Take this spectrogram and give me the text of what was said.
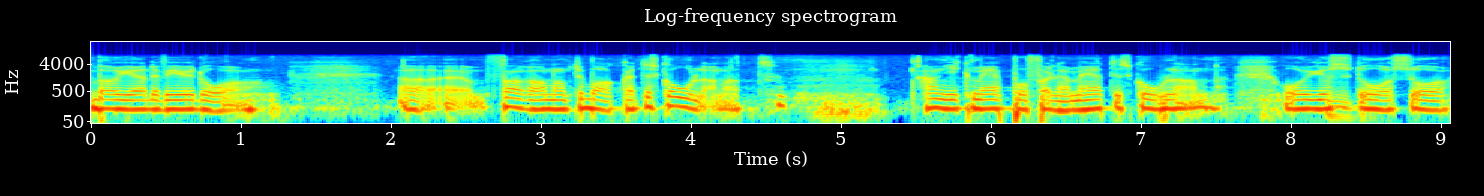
började vi ju då eh, föra honom tillbaka till skolan. Att han gick med på att följa med till skolan. Och just då så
